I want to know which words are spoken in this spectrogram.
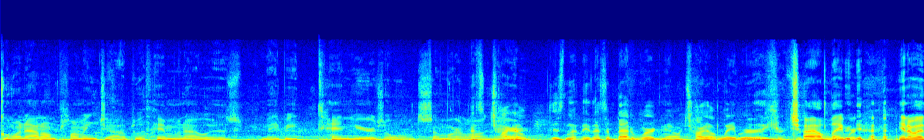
going out on plumbing jobs with him when I was maybe 10 years old, somewhere along That's there. child, isn't that? That's a bad word now. Child labor. child labor. You know,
